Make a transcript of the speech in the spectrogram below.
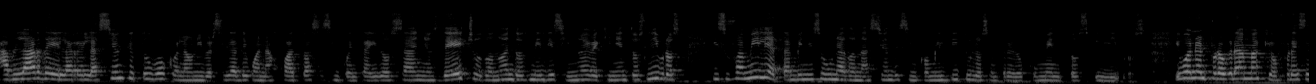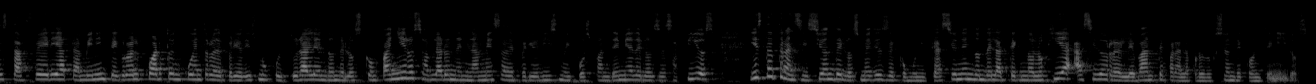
hablar de la relación que tuvo con la Universidad de Guanajuato hace 52 años. De hecho, donó en 2019 500 libros y su familia también hizo una donación de 5 mil títulos entre documentos y libros. Y bueno, el programa que ofrece esta feria también integró el cuarto encuentro de periodismo cultural en donde los compañeros hablaron en la mesa de periodismo y pospandemia de los desafíos y esta transición de los medios de comunicación en donde la tecnología ha sido relevante para la producción de contenidos.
